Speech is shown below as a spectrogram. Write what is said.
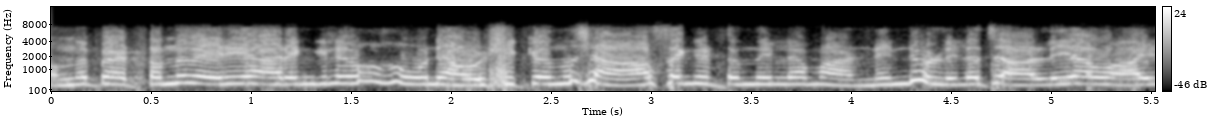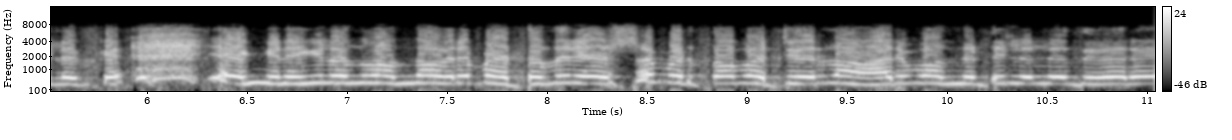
ഒന്ന് പെട്ടെന്ന് വരി ആരെങ്കിലും നൗഷിക്കൊന്നും ശ്വാസം കിട്ടുന്നില്ല മണ്ണിന്റെ ഉള്ളിലെ ചളിയാ വായിലൊക്കെ എങ്ങനെയെങ്കിലും ഒന്ന് വന്ന് അവരെ പെട്ടെന്ന് രക്ഷപ്പെടുത്താൻ പറ്റുമായിരുന്നു ആരും വന്നിട്ടില്ലല്ലോ ഇതുവരെ.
